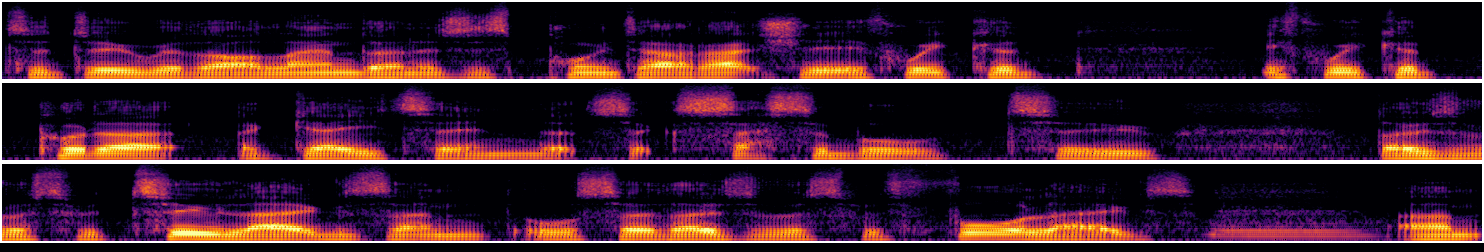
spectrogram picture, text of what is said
to do with our landowners is point out actually if we could if we could put a, a gate in that's accessible to those of us with two legs and also those of us with four legs, mm. um,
